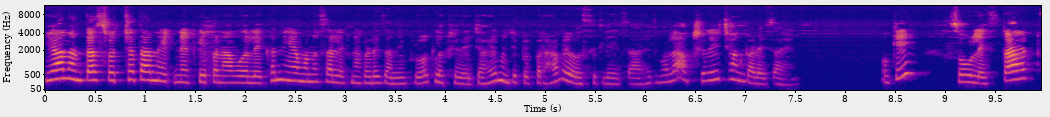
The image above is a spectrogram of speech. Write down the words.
यानंतर स्वच्छता नीटनेटकेपणा व लेखन नियमानुसार लेखनाकडे जाणीवपूर्वक लक्ष द्यायचे आहे. म्हणजे पेपर हा व्यवस्थित लिहायचा आहे. तुम्हाला अक्षरही छान काढायचं आहे. ओके सो ले स्टार्ट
